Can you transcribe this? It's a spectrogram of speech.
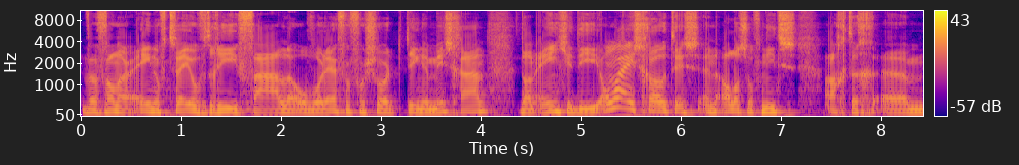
waarvan er één of twee of drie falen of whatever voor soort dingen misgaan, dan eentje die onwijs groot is en alles of niets-achtig ehm,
